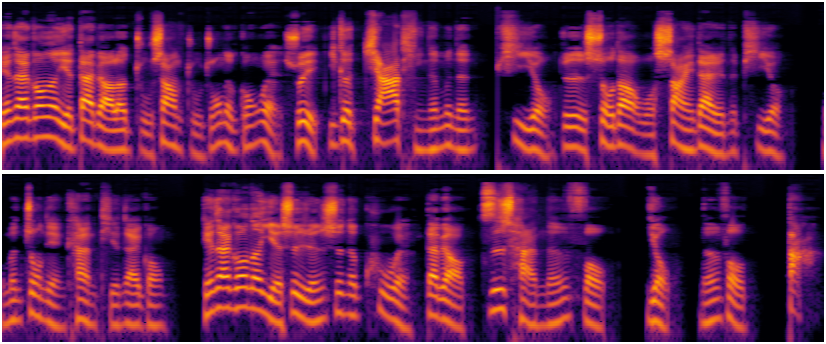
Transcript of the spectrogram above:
田宅宫呢，也代表了祖上祖宗的宫位，所以一个家庭能不能庇佑，就是受到我上一代人的庇佑。我们重点看田宅宫，田宅宫呢也是人生的库位，代表资产能否有，能否大，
